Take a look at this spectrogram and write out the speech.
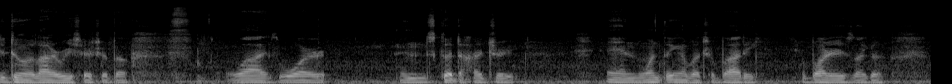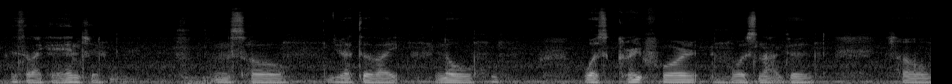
to do a lot of research about why it's water and it's good to hydrate. And one thing about your body, your body is like a it's like an engine. And so you have to like know what's great for it and what's not good. So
